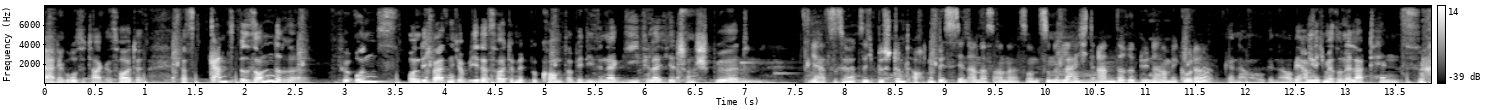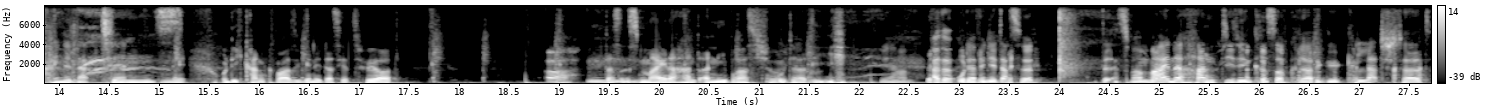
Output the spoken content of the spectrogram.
ja, der große Tag ist heute. Das ganz Besondere für uns, und ich weiß nicht, ob ihr das heute mitbekommt, ob ihr diese Energie vielleicht jetzt schon spürt. Ja, es hört sich bestimmt auch ein bisschen anders an als uns. So eine leicht andere Dynamik, oder? Genau, genau. Wir haben nicht mehr so eine Latenz. Keine Latenz. Nee. Und ich kann quasi, wenn ihr das jetzt hört, Ah, das ist meine Hand an Nibras Schulter, die ich. Ja. Also- Oder wenn ihr das hört, das war meine Hand, die den Christoph gerade geklatscht hat,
